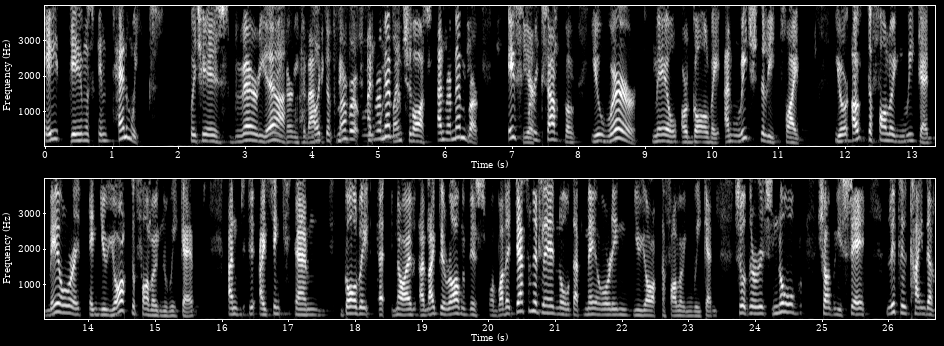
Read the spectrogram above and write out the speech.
eight games in ten weeks, which is very, Yeah, very, very like to remember- and remember, boss, and remember, if, for example, you were Mayo or Galway and reached the league final, you're out the following weekend. Mayo are in New York the following weekend. And I think um, Galway, uh, no, I, I might be wrong on this one, but I definitely know that Mayo are in New York the following weekend. So there is no, shall we say, little kind of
